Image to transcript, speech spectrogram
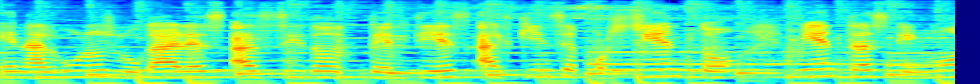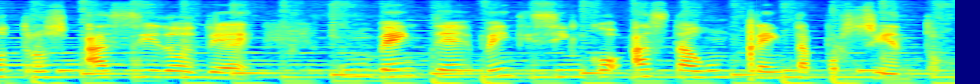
en algunos lugares ha sido del 10 al 15%, mientras que en otros ha sido de un 20, 25 hasta un 30%.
